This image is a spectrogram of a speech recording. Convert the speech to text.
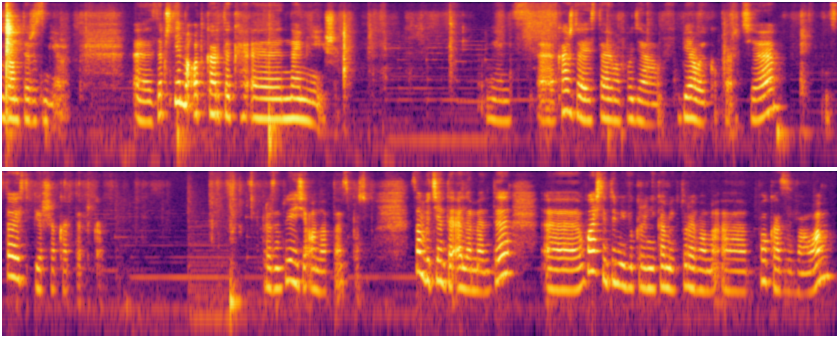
Wam też zmierzę. E, Zaczniemy od kartek e, najmniejszych. Więc e, każda jest, tak jak powiedziałam, w białej kopercie. Więc to jest pierwsza karteczka. Prezentuje się ona w ten sposób. Są wycięte elementy właśnie tymi wykrojnikami, które Wam pokazywałam.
